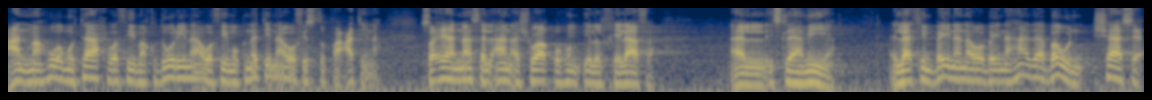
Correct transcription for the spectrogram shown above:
عن ما هو متاح وفي مقدورنا وفي مكنتنا وفي استطاعتنا. صحيح الناس الآن أشواقهم إلى الخلافة الإسلامية لكن بيننا وبين هذا بون شاسع.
